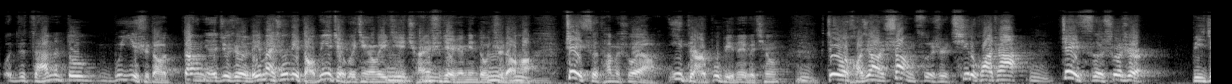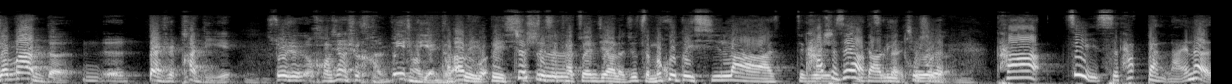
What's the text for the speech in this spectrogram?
我这咱们都不意识到，当年就是雷曼兄弟倒闭这回金融危机，全世界人民都知道哈。这次他们说呀，一点不比那个轻，嗯，这个好像上次是嘁哩呱嚓，嗯，这次说是比较慢的，呃，但是探底，说是好像是很非常严重。他被被这是这是他专家了，就怎么会被希腊这个他是这样意大利子的，就是拖的？他这一次他本来呢，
